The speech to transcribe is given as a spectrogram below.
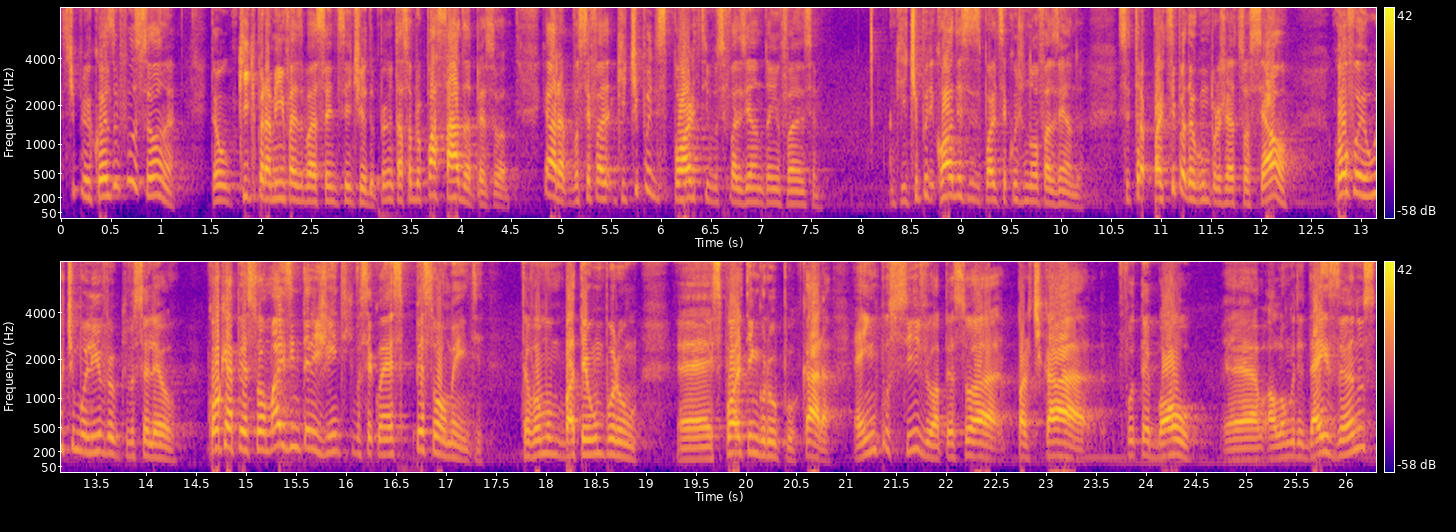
Esse tipo de coisa não funciona. Então, o que, que para mim faz bastante sentido? Perguntar sobre o passado da pessoa. Cara, você faz, que tipo de esporte você fazia na sua infância? Que tipo de, qual desses esportes você continuou fazendo? Você participa de algum projeto social? Qual foi o último livro que você leu? Qual é a pessoa mais inteligente que você conhece pessoalmente? Então vamos bater um por um. É, esporte em grupo. Cara, é impossível a pessoa praticar futebol é, ao longo de 10 anos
